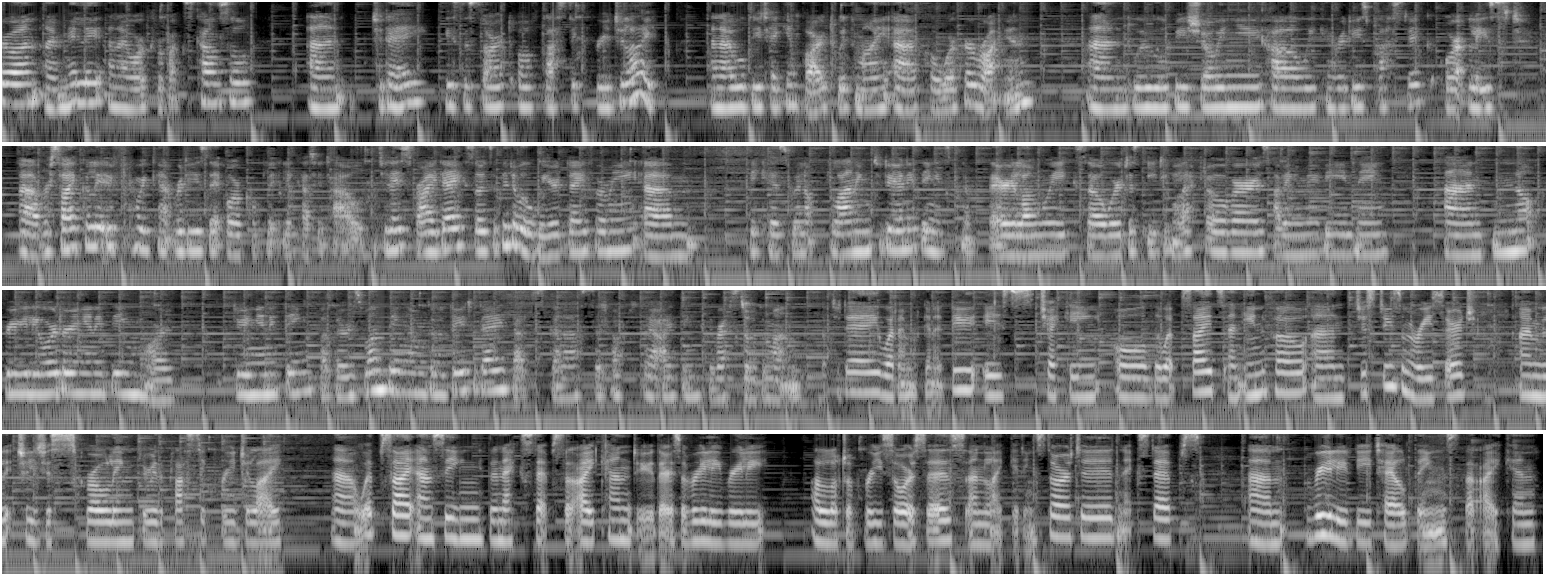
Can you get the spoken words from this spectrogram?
everyone, I'm Millie and I work for Bucks Council and today is the start of Plastic Free July and I will be taking part with my uh, co-worker Ryan and we will be showing you how we can reduce plastic or at least uh, recycle it if we can't reduce it or completely cut it out. Today's Friday so it's a bit of a weird day for me um, because we're not planning to do anything. It's been a very long week so we're just eating leftovers, having a movie evening and not really ordering anything or doing anything but there's one thing I'm gonna do today that's gonna set up the, I think the rest of the month. Today what I'm gonna do is checking all the websites and info and just do some research. I'm literally just scrolling through the Plastic Free July uh, website and seeing the next steps that I can do. There's a really really a lot of resources and like getting started, next steps, um, really detailed things that I can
